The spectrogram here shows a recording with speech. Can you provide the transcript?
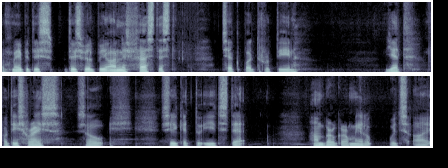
But maybe this this will be Anni's fastest checkpoint routine yet for this race. So she get to eat the hamburger meal which I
